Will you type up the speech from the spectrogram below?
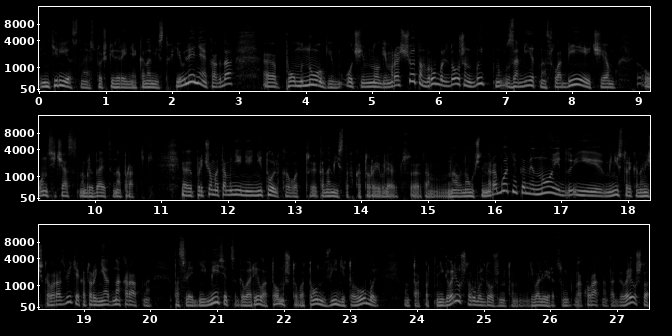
интересное с точки зрения экономистов явление, когда э, по многим, очень многим расчетам рубль должен быть ну, заметно слабее, чем он сейчас наблюдается на практике. Э, Причем это мнение не только вот экономистов, которые являются там, научными работниками, но и, и министр экономического развития, который неоднократно последние месяцы говорил о том, что вот он видит рубль, он так вот не говорил, что рубль должен там, девальвироваться, он аккуратно так говорил, что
